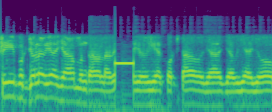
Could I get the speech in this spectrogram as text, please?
Sí, porque yo le había ya mandado a la v yo había cortado, ya ya había yo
